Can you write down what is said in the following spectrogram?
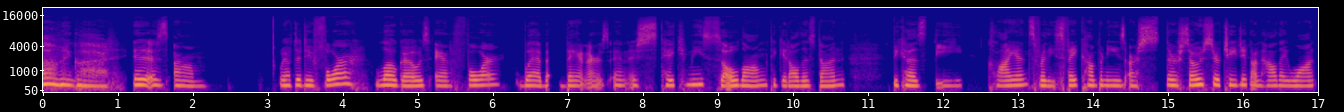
Oh my god. It is um we have to do four logos and four web banners and it's taking me so long to get all this done because the clients for these fake companies are they're so strategic on how they want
